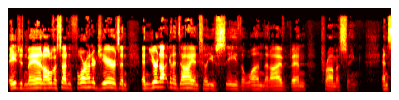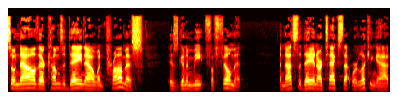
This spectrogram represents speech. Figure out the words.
aged man all of a sudden 400 years and, and you're not going to die until you see the one that I've been promising. And so now there comes a day now when promise is going to meet fulfillment. And that's the day in our text that we're looking at.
